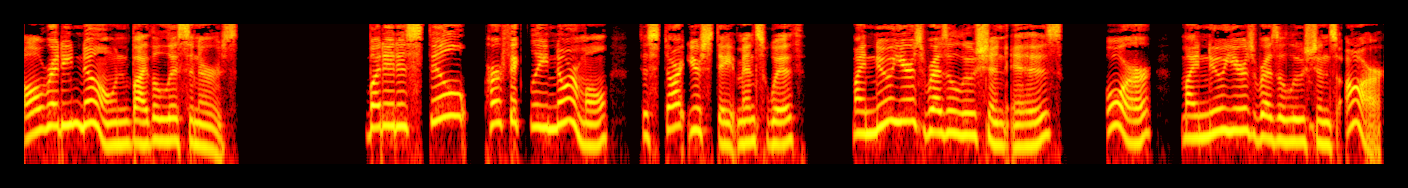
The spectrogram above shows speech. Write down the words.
already known by the listeners. But it is still perfectly normal to start your statements with my New Year's resolution is, or my New Year's resolutions are.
